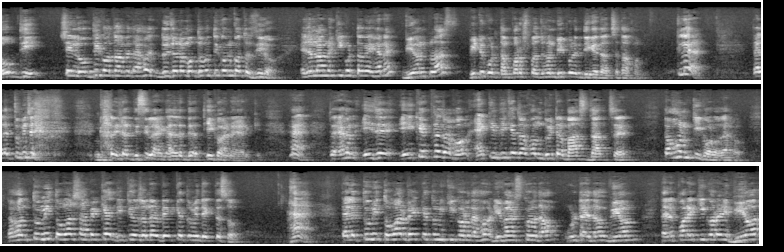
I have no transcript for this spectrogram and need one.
লব্ধি, সেই লব্ধি কত হবে? দেখো দুজনের মধ্যবর্তী কোণ কত? জিরো এজন্য আমরা কি করতাম এখানে? V one plus V two করতাম। পরস্পর যখন বিপরীত দিকে যাচ্ছে তখন। ক্লিয়ার তাহলে তুমি যে গালিটা দিছিলে গালিটা দেওয়া ঠিক হয় না আর কি। হ্যাঁ তো এখন এই যে এই ক্ষেত্রে যখন একই দিকে যখন দুইটা বাস যাচ্ছে, তখন কি করো দেখো? তখন তুমি তোমার সাপেক্ষে দ্বিতীয় জনের বেগকে তুমি দেখতেছো। হ্যাঁ তাহলে তুমি তোমার বেগকে তুমি কি করো দেখো? রিভার্স করে দাও, উল্টায় দাও ভিয়ন তাহলে পরে কি করো? এই ভিয়ন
